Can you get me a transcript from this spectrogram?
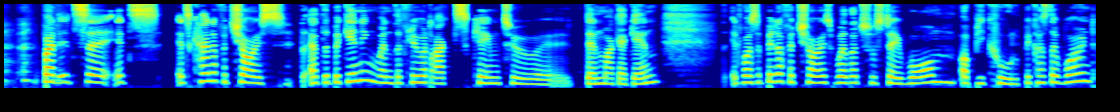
but it's uh, it's it's kind of a choice. At the beginning, when the Flyverdragts came to uh, Denmark again, it was a bit of a choice whether to stay warm or be cool because they weren't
